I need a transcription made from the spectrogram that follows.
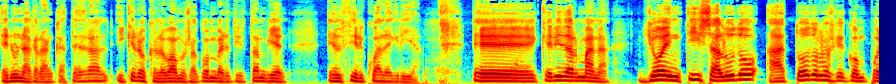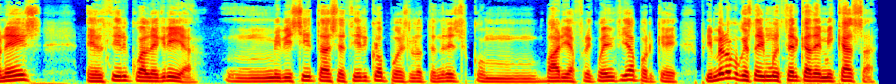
en una gran catedral y creo que lo vamos a convertir también el Circo Alegría. Eh, querida hermana, yo en ti saludo a todos los que componéis el Circo Alegría. Mm, mi visita a ese circo pues lo tendréis con varia frecuencia porque primero porque estáis muy cerca de mi casa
